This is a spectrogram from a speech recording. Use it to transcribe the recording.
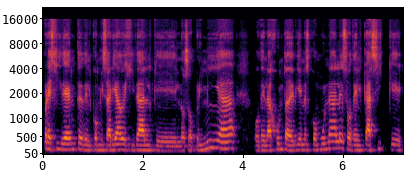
presidente del comisariado ejidal que los oprimía o de la Junta de Bienes Comunales o del cacique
